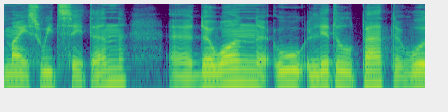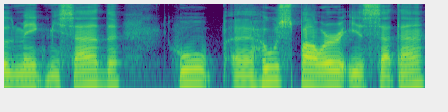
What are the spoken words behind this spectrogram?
my sweet Satan, uh, the one who little pat will make me sad, who, uh, whose power is Satan,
